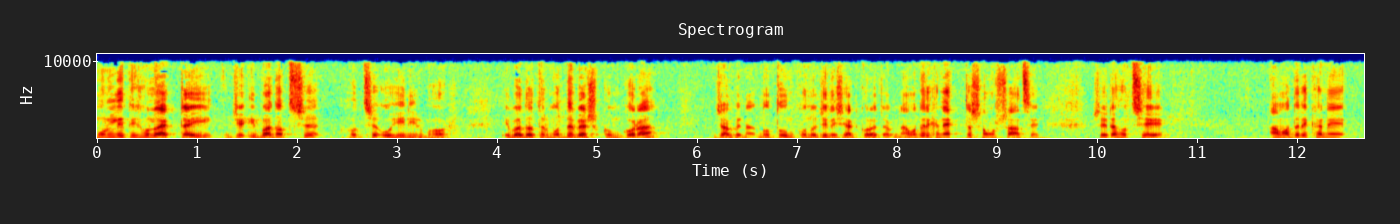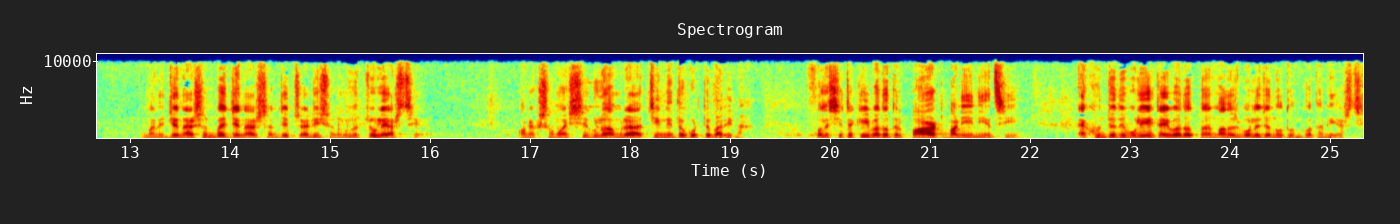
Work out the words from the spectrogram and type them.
মূলনীতি হলো একটাই যে ইবাদত হচ্ছে ওহি নির্ভর। ইবাদতের মধ্যে বেশ কম করা যাবে না, নতুন কোনো জিনিস অ্যাড করা যাবে না। আমাদের এখানে একটা সমস্যা আছে, সেটা হচ্ছে আমাদের এখানে মানে জেনারেশন বাই জেনারেশন যে ট্র্যাডিশনগুলো চলে আসছে, অনেক সময় সেগুলো আমরা চিহ্নিত করতে পারি না। ফলে সেটাকে ইবাদতের পার্ট বানিয়ে নিয়েছি। এখন যদি বলি এটা ইবাদত নয়, মানুষ বলে যে নতুন কথা নিয়ে আসছি।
